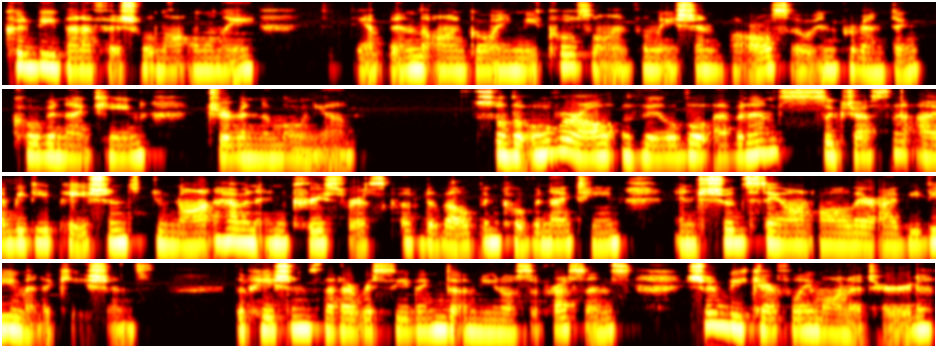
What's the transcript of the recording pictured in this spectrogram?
could be beneficial not only to dampen the ongoing mucosal inflammation, but also in preventing COVID 19 driven pneumonia. So the overall available evidence suggests that IBD patients do not have an increased risk of developing COVID-19 and should stay on all their IBD medications. The patients that are receiving the immunosuppressants should be carefully monitored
